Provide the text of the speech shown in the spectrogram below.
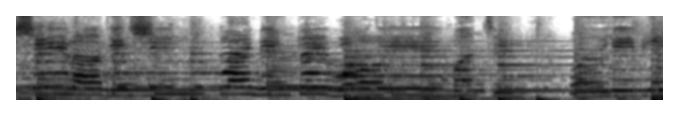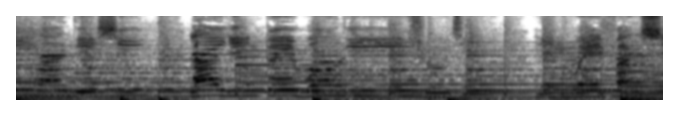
喜乐的心来面对我的环境，我以平安的心来应对我的处境，因为凡事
